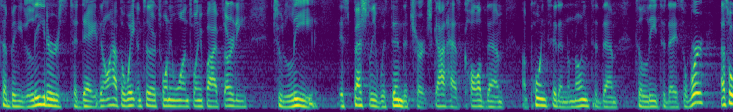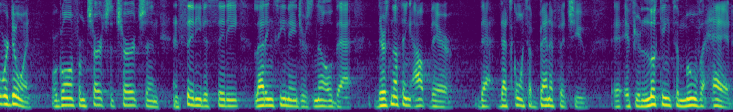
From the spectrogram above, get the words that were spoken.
to be leaders today. They don't have to wait until they're 21, 25, 30 to lead, especially within the church. God has called them, appointed, and anointed them to lead today. So we're, that's what we're doing. We're going from church to church and, and city to city, letting teenagers know that there's nothing out there that, that's going to benefit you. If you're looking to move ahead,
